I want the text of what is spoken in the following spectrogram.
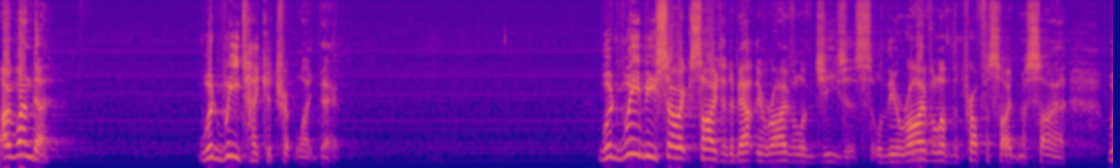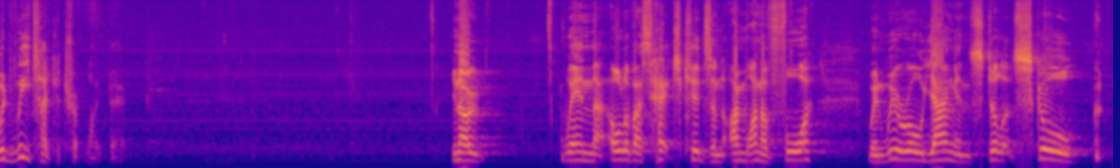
I wonder, would we take a trip like that? Would we be so excited about the arrival of Jesus or the arrival of the prophesied Messiah? Would we take a trip like that? You know, when all of us hatch kids, and I'm one of four, when we were all young and still at school,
